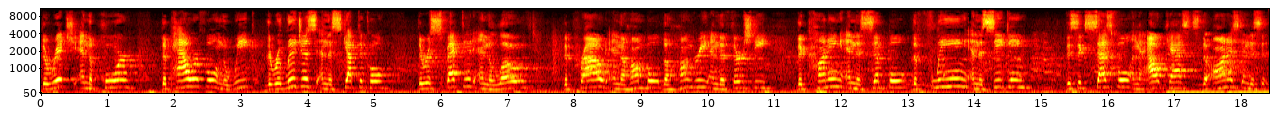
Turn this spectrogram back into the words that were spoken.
the rich and the poor, the powerful and the weak, the religious and the skeptical, the respected and the loathed, the proud and the humble, the hungry and the thirsty, the cunning and the simple, the fleeing and the seeking, the successful and the outcasts, the honest and the,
